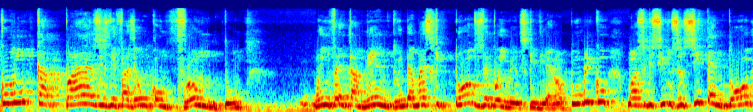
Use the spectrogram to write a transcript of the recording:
como incapazes de fazer um confronto, um, enfrentamento, ainda mais que todos os depoimentos que vieram a público mostram que se, se tentou,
